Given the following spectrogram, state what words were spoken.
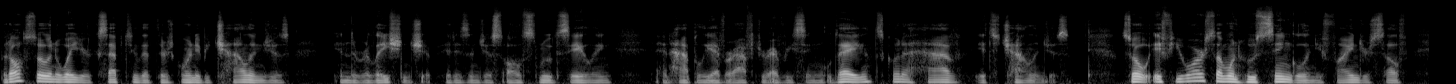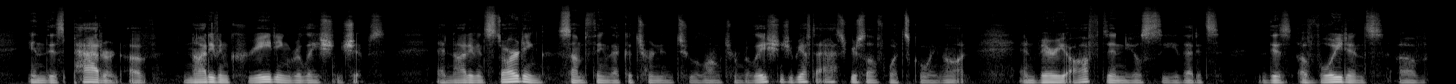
but also in a way, you're accepting that there's going to be challenges in the relationship. It isn't just all smooth sailing and happily ever after every single day, it's going to have its challenges. So, if you are someone who's single and you find yourself in this pattern of not even creating relationships and not even starting something that could turn into a long term relationship, you have to ask yourself what's going on. And very often you'll see that it's this avoidance of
